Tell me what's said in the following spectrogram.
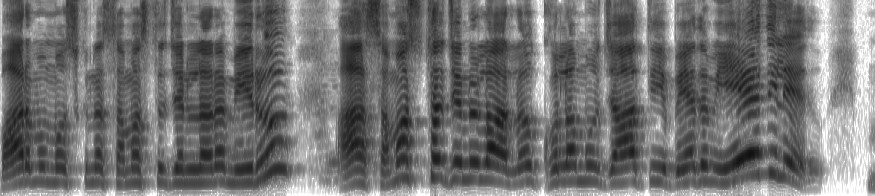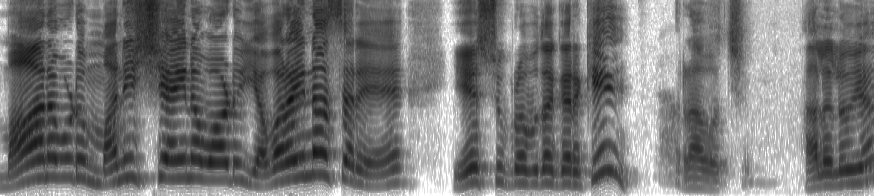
భారము మోసుకున్న సమస్త జనులారా మీరు ఆ సమస్త జనులలో కులము జాతి భేదం ఏది లేదు. మానవుడు మనిషి అయిన వాడు ఎవరైనా సరే యేసు ప్రభు దగ్గరికి రావచ్చు. అలలుయ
